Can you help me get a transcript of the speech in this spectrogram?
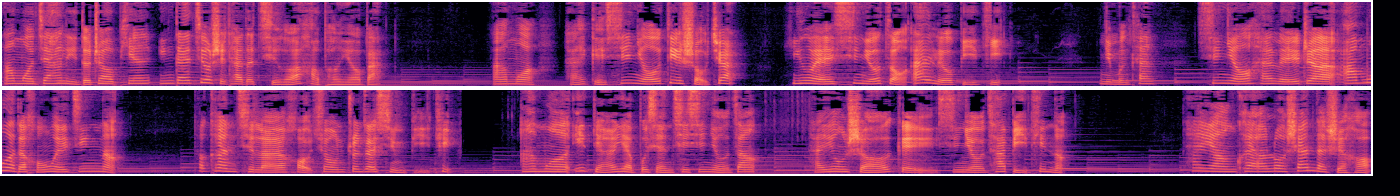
阿莫家里的照片应该就是他的企鹅好朋友吧。阿莫还给犀牛递手绢，因为犀牛总爱流鼻涕。你们看，犀牛还围着阿莫的红围巾呢，它看起来好像正在擤鼻涕。阿莫一点儿也不嫌弃犀牛脏，还用手给犀牛擦鼻涕呢。太阳快要落山的时候。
